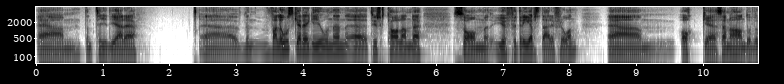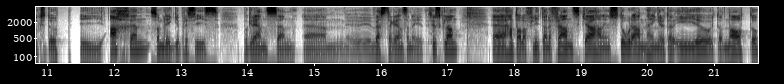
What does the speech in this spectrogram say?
um, den tidigare uh, den vallonska regionen, uh, tysktalande, som ju fördrevs därifrån. Um, och sen har han då vuxit upp i Aachen som ligger precis på gränsen, eh, västra gränsen i Tyskland. Eh, han talar flytande franska, han är en stor anhängare av EU och av NATO.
